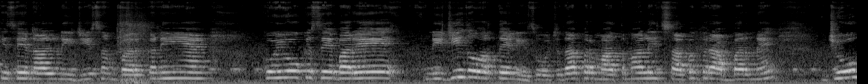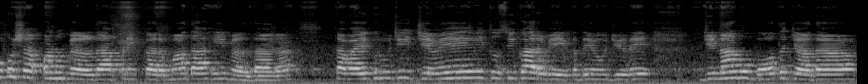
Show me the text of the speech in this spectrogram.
ਕਿਸੇ ਨਾਲ ਨਿੱਜੀ ਸੰਪਰਕ ਨਹੀਂ ਹੈ, ਕੋਈ ਉਹ ਕਿਸੇ ਬਾਰੇ ਨਿੱਜੀ ਤੌਰ ਤੇ ਨਹੀਂ ਸੋਚਦਾ, ਪਰਮਾਤਮਾ ਲਈ ਸਭ ਬਰਾਬਰ ਨੇ, ਜੋ ਕੁਝ ਆਪਾਂ ਨੂੰ ਮਿਲਦਾ, ਆਪਣੇ ਕਰਮਾਂ ਦਾ ਹੀ ਮਿਲਦਾ ਹੈਗਾ। ਤਾਂ ਵਾਹਿਗੁਰੂ ਜੀ, ਜਿਵੇਂ ਵੀ ਤੁਸੀਂ ਘਰ ਵੇਖਦੇ ਹੋ, ਜਿਹੜੇ, ਜਿਨ੍ਹਾਂ ਨੂੰ ਬਹੁਤ ਜ਼ਿਆਦਾ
